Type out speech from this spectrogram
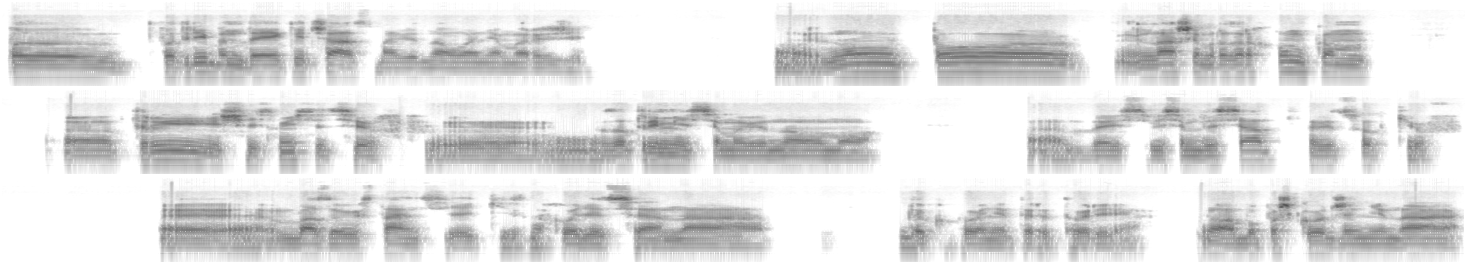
по, потрібен деякий час на відновлення мережі. Ну, по нашим розрахункам, е, 3-6 місяців. е, За 3 місяці ми відновимо е, десь 80% е, базових станцій, які знаходяться на деокупованій території, ну або пошкоджені на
